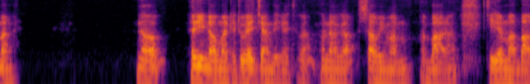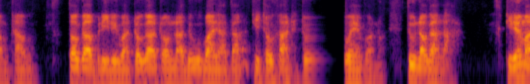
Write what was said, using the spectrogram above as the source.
မှတ်မယ်နောက်အဲ့ဒီနောက်မှာတတွဲကြံသေးတယ်သူကခုနကစာပေမှာမပါတာဒီထဲမှာပါမထားဘူးတောကပရိဒီဝဒုက္ခဒေါမနသူဥပါယတဒီဒုက္ခတတွဲပေါ့နော်သူ့နောက်ကလာဒီထဲမှာ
